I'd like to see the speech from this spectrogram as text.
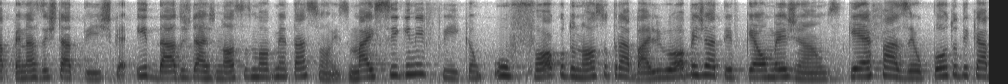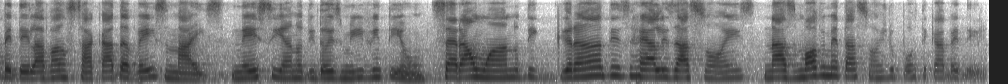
apenas estatística e dados das nossas movimentações, mas significam o foco do nosso trabalho e o objetivo que almejamos, que é fazer o Porto de Cabedelo avançar cada vez mais nesse ano de 2021. Será um ano de grandes realizações nas movimentações do Porto de Cabedelo.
